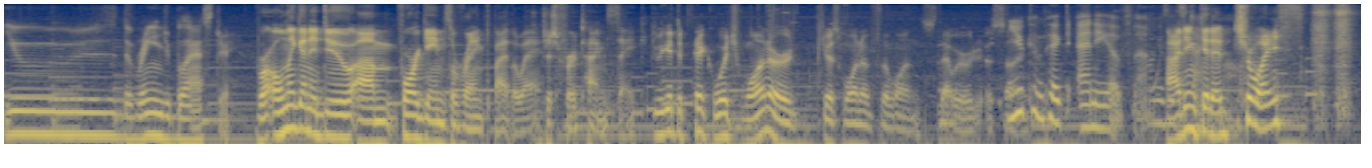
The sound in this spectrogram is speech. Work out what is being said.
use the range blaster. We're only gonna do um four games of ranked, by the way, just for time's sake. Do we get to pick which one or just one of the ones that we were assigned? You can pick any of them. I didn't get a Dynamo. choice.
